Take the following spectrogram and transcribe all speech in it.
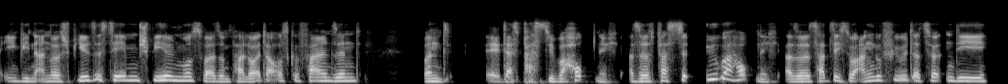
irgendwie ein anderes Spielsystem spielen muss, weil so ein paar Leute ausgefallen sind. Und ey, das passte überhaupt nicht. Also das passte überhaupt nicht. Also es hat sich so angefühlt, als hätten die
